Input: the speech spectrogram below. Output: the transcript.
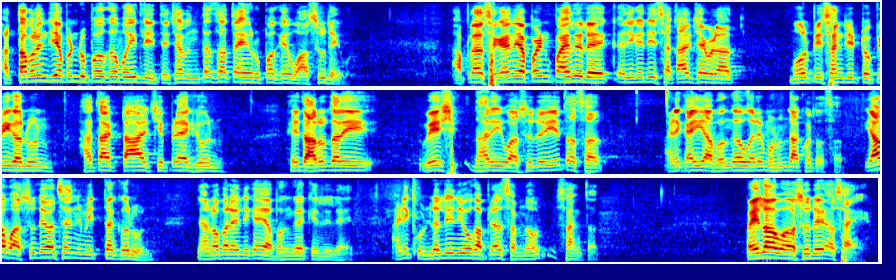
आत्तापर्यंत जी आपण रूपकं बघितली त्याच्यानंतरच आता हे रूपक आहे वासुदेव. आपल्या सगळ्यांनी आपण पाहिलेलं आहे कधी कधी सकाळच्या वेळात मोरपिसांची टोपी घालून हातात टाळ चिपळ्या घेऊन हे दारोदारी वेशधारी वासुदेव येत असतात. आणि काही अभंग वगैरे म्हणून दाखवत असतात. या वासुदेवाचं निमित्त करून ज्ञानोबऱ्यांनी काही अभंग केलेले आहेत. आणि कुंडलिनी योग आपल्याला समजावून सांगतात. पहिला वासुदेव असा आहे.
